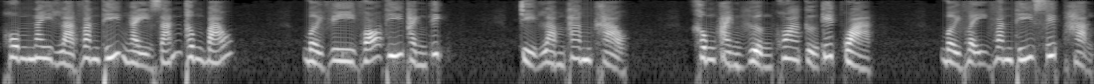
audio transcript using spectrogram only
Hôm nay là văn thí ngày gián thông báo. Bởi vì võ thí thành tích. Chỉ làm tham khảo. Không ảnh hưởng khoa cử kết quả. Bởi vậy văn thí xếp hạng.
